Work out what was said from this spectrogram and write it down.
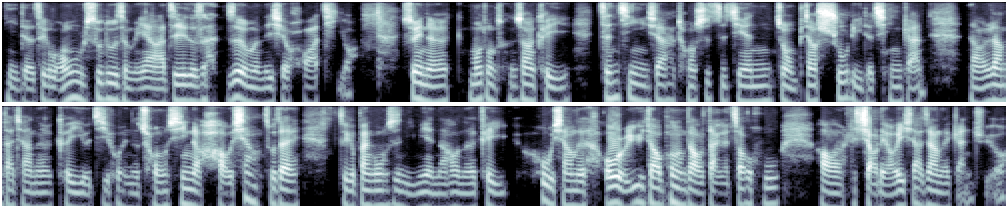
你的这个网络速度怎么样啊？这些都是很热门的一些话题哦。所以呢，某种程度上可以增进一下同事之间这种比较疏离的情感，然后让大家呢可以有机会呢重新的，好像坐在这个办公室里面，然后呢可以。互相的偶尔遇到碰到打个招呼，啊小聊一下这样的感觉哦。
